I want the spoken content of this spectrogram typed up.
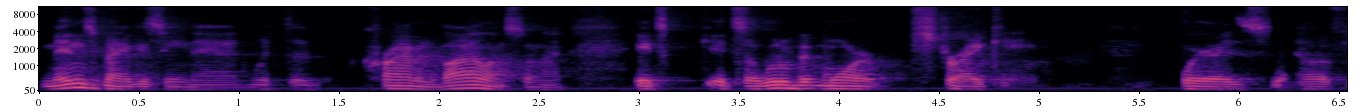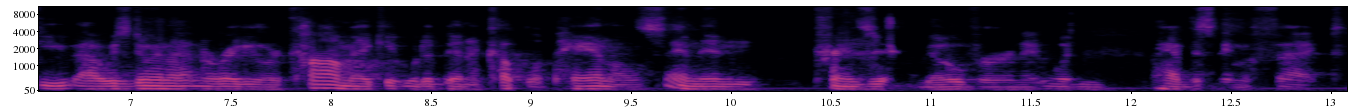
men's magazine ad with the crime and violence on it, it's it's a little bit more striking. Whereas, you know, if you I was doing that in a regular comic, it would have been a couple of panels and then transitioned over and it wouldn't have the same effect.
